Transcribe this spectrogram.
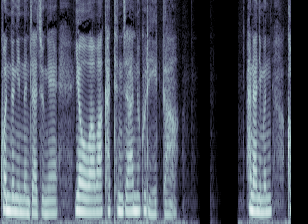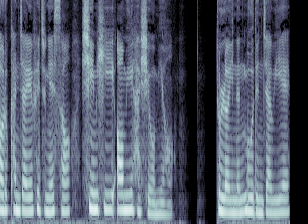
권능 있는 자 중에 여호와와 같은 자 누구리이까? 하나님은 거룩한 자의 회중에서 심히 어미하시오며 둘러 있는 모든 자 위에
